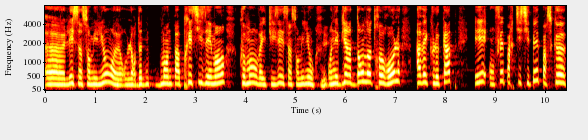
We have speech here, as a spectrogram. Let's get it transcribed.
euh, les 500 millions. Euh, on leur demande pas précisément comment on va utiliser les 500 millions. Mais... On est bien dans notre rôle avec le CAP et on fait participer parce que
